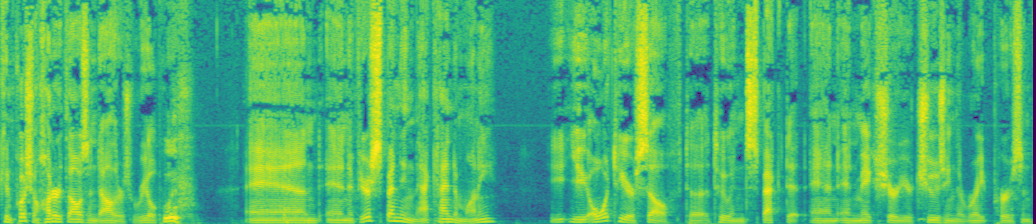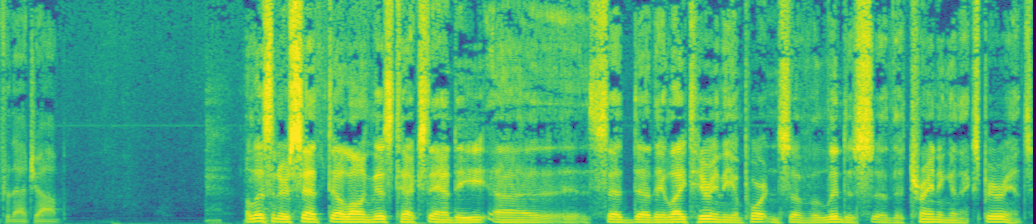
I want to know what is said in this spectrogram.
can push hundred thousand dollars real quick. Oof. And and if you're spending that kind of money, you, you owe it to yourself to to inspect it and and make sure you're choosing the right person for that job. A listener sent along this text, Andy, uh, said uh, they liked hearing the importance of Lindus uh, the training and experience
